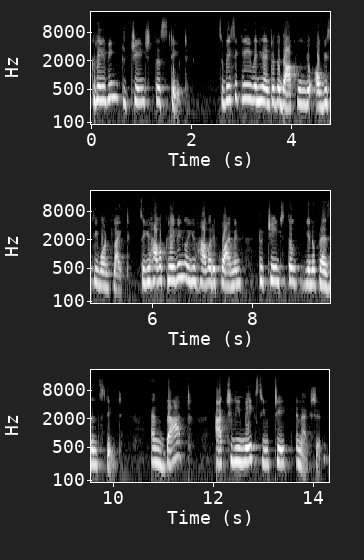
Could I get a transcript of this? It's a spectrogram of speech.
craving to change the state. So basically when you enter the dark room, you obviously want light. So you have a craving or you have a requirement to change the you know present state and that actually makes you take an action.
